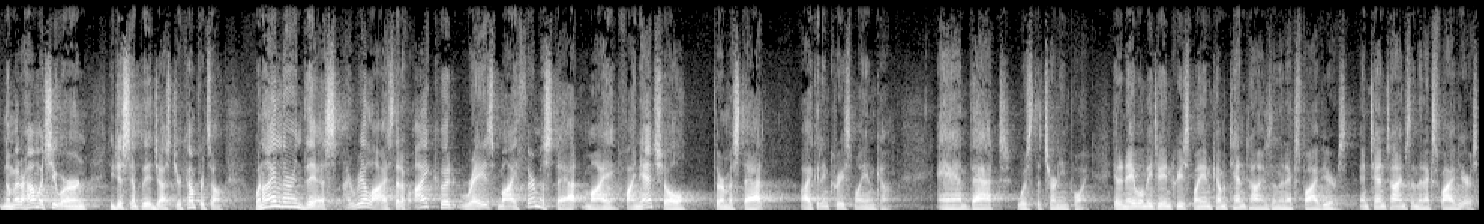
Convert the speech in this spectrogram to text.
No matter how much you earn, you just simply adjust your comfort zone. When I learned this, I realized that if I could raise my thermostat, my financial thermostat, I could increase my income. And that was the turning point. It enabled me to increase my income 10 times in the next five years, and 10 times in the next five years.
